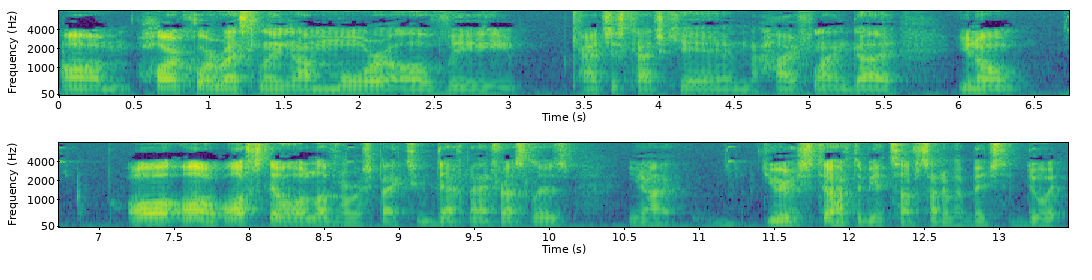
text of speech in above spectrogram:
um hardcore wrestling i'm more of a catch as catch can high flying guy you know? All all all still all love and respect to deathmatch wrestlers. You know you still have to be a tough son of a bitch to do it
